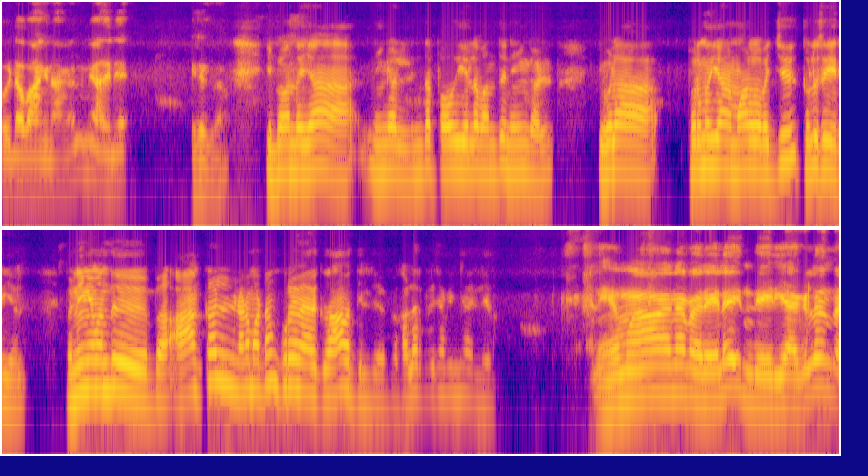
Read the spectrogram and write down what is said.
வீட்டை வாங்கினாங்க அதுல இருக்கிறோம். இப்ப வந்து ஐயா நீங்கள் இந்த பகுதியில வந்து நீங்கள் இவ்வளோ பெருமதியான மாடுகளை வச்சு தொழில் செய்கிறீர்கள் இப்போ நீங்க வந்து இப்போ ஆக்கள் நடமாட்டம் குறைவா இருக்குது. ஆபத்து இல்லையா? இப்போ கலர் பிரச்சனை அப்படின்னா இல்லையா? அநேகமான வரையில இந்த ஏரியாக்குள்ள இந்த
